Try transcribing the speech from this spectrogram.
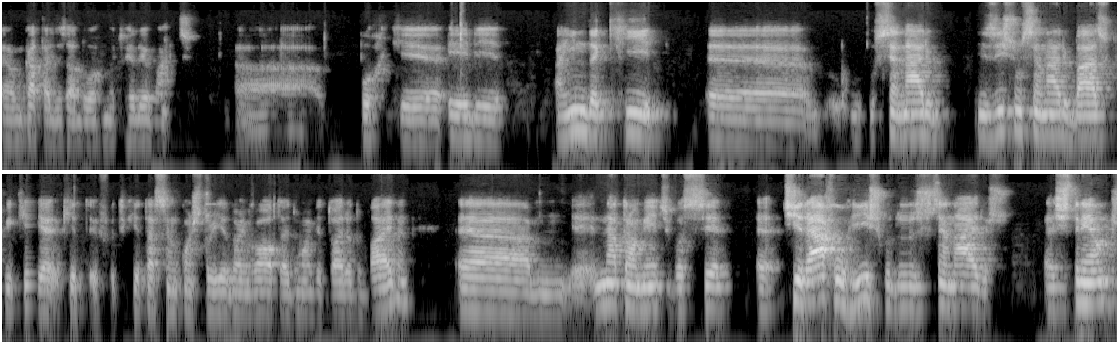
é, um catalisador muito relevante, ah, porque ele, ainda que é, o cenário existe um cenário básico que está sendo construído em volta de uma vitória do Biden. É, naturalmente, você é, tirar o risco dos cenários extremos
